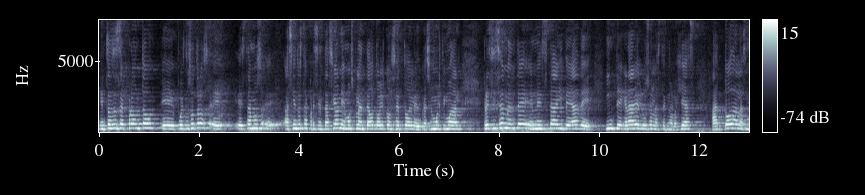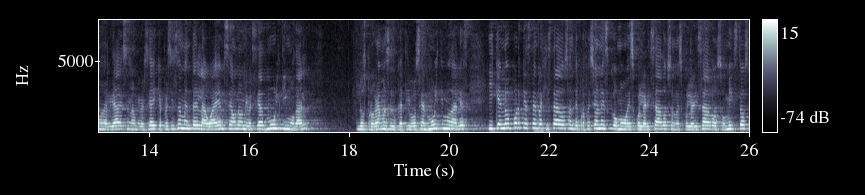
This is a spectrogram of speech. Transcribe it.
Entonces de pronto, eh, pues nosotros eh, estamos haciendo esta presentación y hemos planteado todo el concepto de la educación multimodal precisamente en esta idea de integrar el uso de las tecnologías a todas las modalidades en la universidad y que precisamente la UAM sea una universidad multimodal, los programas educativos sean multimodales y que no porque estén registrados ante profesiones como escolarizados o no escolarizados o mixtos,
